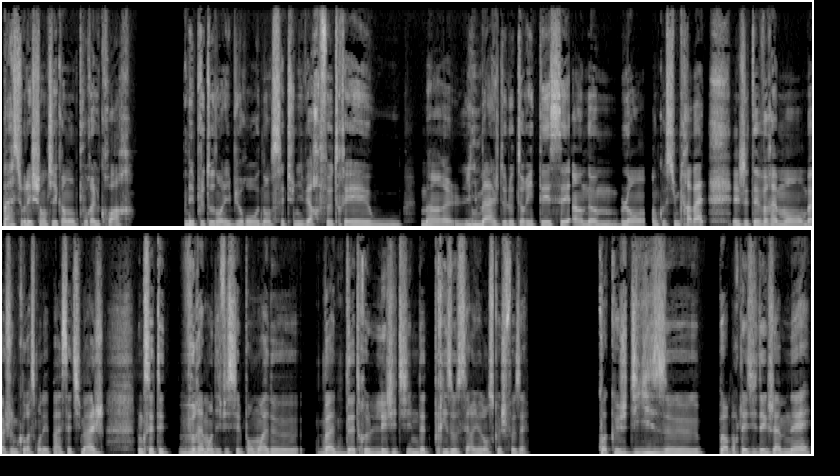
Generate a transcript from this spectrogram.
Pas sur les chantiers comme on pourrait le croire, mais plutôt dans les bureaux, dans cet univers feutré où ben, l'image de l'autorité, c'est un homme blanc en costume cravate. Et j'étais vraiment, ben, je ne correspondais pas à cette image. Donc c'était vraiment difficile pour moi de ben, d'être légitime, d'être prise au sérieux dans ce que je faisais. Quoi que je dise, euh, peu importe les idées que j'amenais,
